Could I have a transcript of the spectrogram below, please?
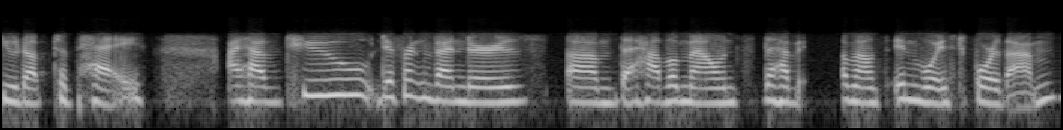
queued up to pay. I have two different vendors um, that have amounts that have amounts invoiced for them.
